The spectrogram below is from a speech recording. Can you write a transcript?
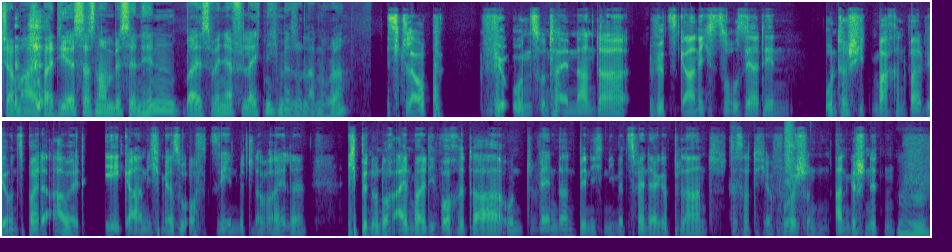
Jamal, bei dir ist das noch ein bisschen hin, bei Svenja vielleicht nicht mehr so lang, oder? Ich glaube, für uns untereinander wird es gar nicht so sehr den Unterschied machen, weil wir uns bei der Arbeit eh gar nicht mehr so oft sehen mittlerweile. Ich bin nur noch einmal die Woche da und wenn, dann bin ich nie mit Svenja geplant. Das hatte ich ja vorher schon angeschnitten. Mhm.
